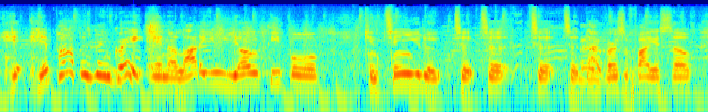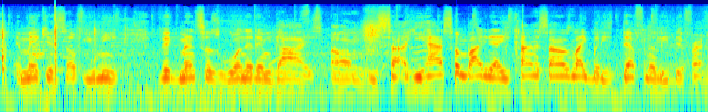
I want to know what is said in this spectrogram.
hip hop has been great. And a lot of you young people continue to, to, to, to, to diversify yourself and make yourself unique. Vic Mensa's one of them guys. Um, he so- he has somebody that he kind of sounds like, but he's definitely different.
